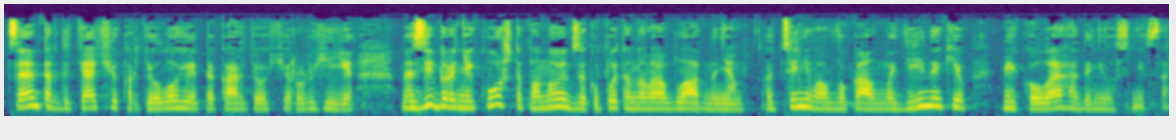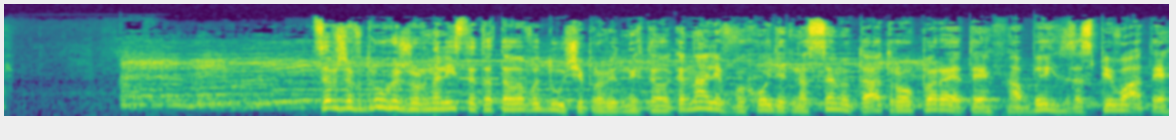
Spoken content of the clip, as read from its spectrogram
центр дитячої кардіології та кардіохірургії. На зібрані кошти планують закупити нове обладнання. Оцінював вокал медійників мій колега Даніл Смісер. Це вже вдруге журналісти та телеведучі провідних телеканалів виходять на сцену театру оперети, аби заспівати.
